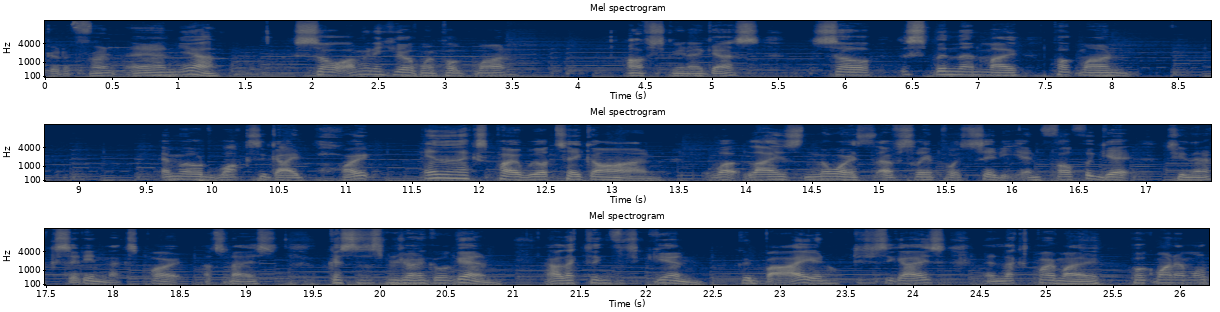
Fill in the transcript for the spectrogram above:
good up front, and yeah. So, I'm gonna heal up my Pokemon, off screen I guess. So, this has been then my Pokemon Emerald Walkthrough Guide part, In the next part, we'll take on what lies north of Slateport City, and I'll forget to the next city in the next part. That's nice. Guess this has been Janico again. I would like to thank you again. Goodbye, and hope to see you guys in the next part of my Pokemon Emerald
